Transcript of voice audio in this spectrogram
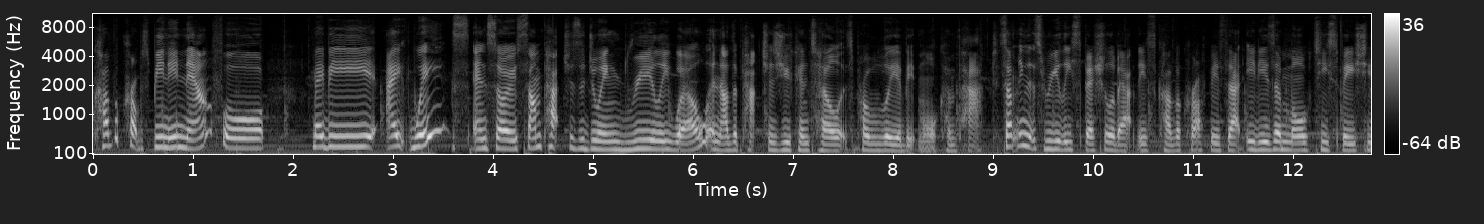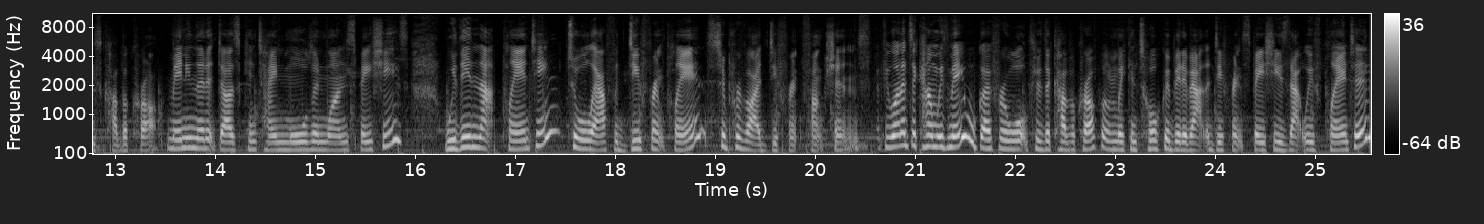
cover crop's been in now for maybe eight weeks. And so some patches are doing really well and other patches you can tell it's probably a bit more compact. Something that's really special about this cover crop is that it is a multi-species cover crop, meaning that it does contain more than one species within that planting to allow for different plants to provide different functions. If you wanted to come with me, we'll go for a walk through the cover crop and we can talk a bit about the different species that we've planted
